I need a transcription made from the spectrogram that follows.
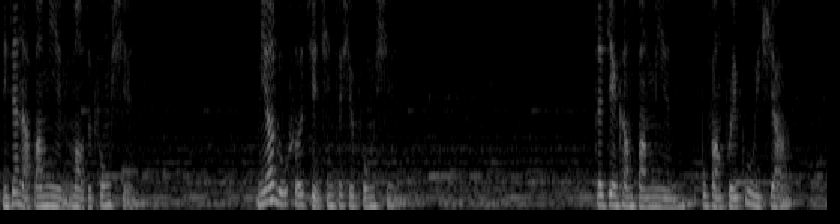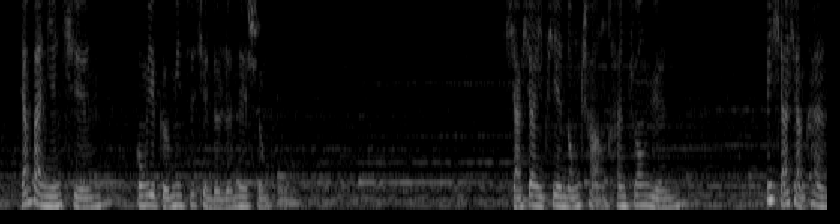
你在哪方面冒着风险？你要如何减轻这些风险？在健康方面，不妨回顾一下两百年前工业革命之前的人类生活。想象一片农场和庄园，并想想看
